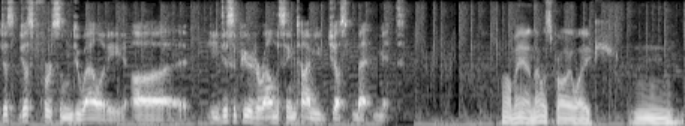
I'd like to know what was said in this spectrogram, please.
Just, just for some duality, uh, he disappeared around the same time you just met Mint. Oh man, that was probably like mm,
